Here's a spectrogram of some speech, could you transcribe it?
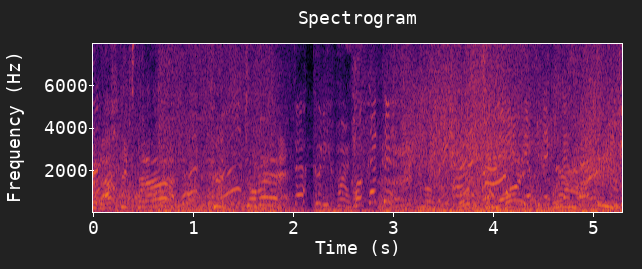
くなってきたな。吹っ飛べ。捕獲こっちに来い全力でください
